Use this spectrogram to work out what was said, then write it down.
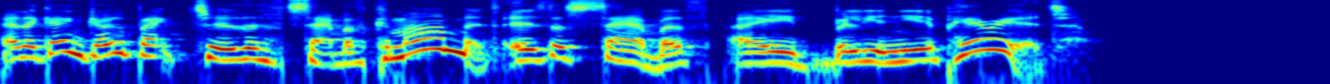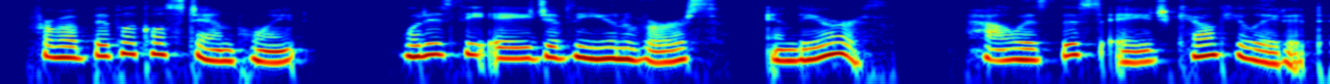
And again, go back to the Sabbath commandment. Is the Sabbath a billion year period? From a biblical standpoint, what is the age of the universe and the earth? How is this age calculated?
